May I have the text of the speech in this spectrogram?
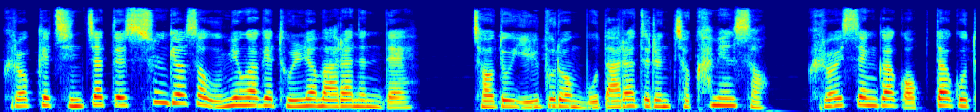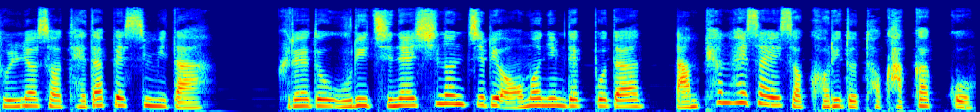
그렇게 진짜 뜻 숨겨서 우명하게 돌려 말하는데 저도 일부러 못 알아들은 척 하면서 그럴 생각 없다고 돌려서 대답했습니다. 그래도 우리 지낼 신혼집이 어머님 댁보다 남편 회사에서 거리도 더 가깝고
